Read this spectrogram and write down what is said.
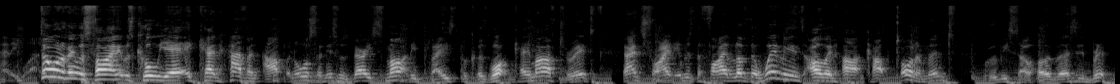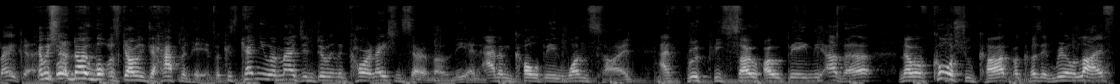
and he won. So all of it was fine, it was cool, yeah, it can have an up, and also this was very smartly placed because what came after it, that's right, it was the final of the Women's Owen Hart Cup tournament, Ruby Soho versus Britt Baker. And we should have known what was going to happen here, because can you imagine doing the coronation ceremony and Adam Cole being one side and Ruby Soho being the other? No, of course you can't, because in real life,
